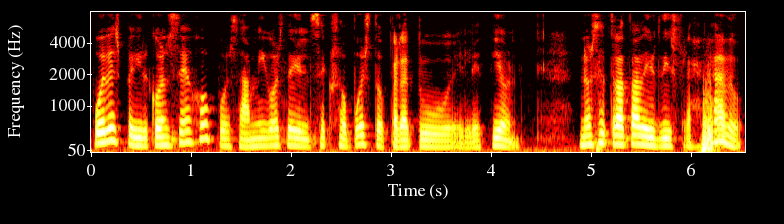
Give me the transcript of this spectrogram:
Puedes pedir consejo pues a amigos del sexo opuesto para tu elección. No se trata de ir disfrazado,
